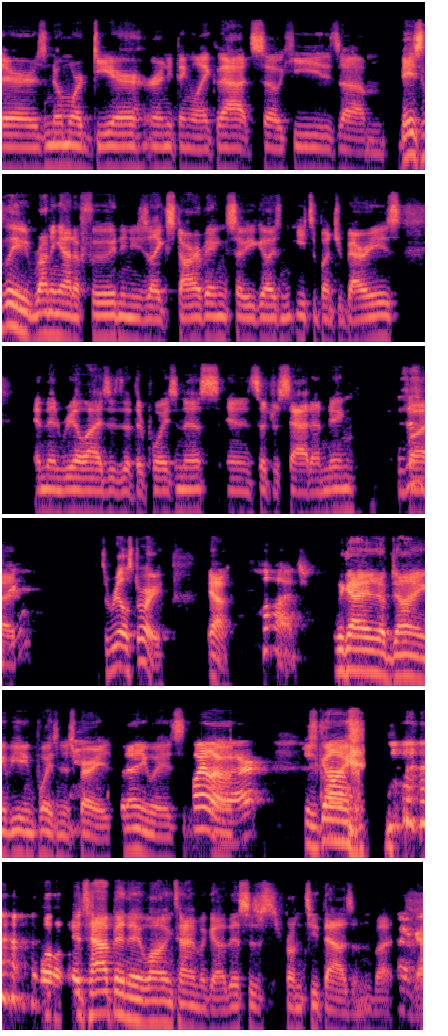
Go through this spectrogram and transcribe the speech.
there's no more deer or anything like that. So he's um basically running out of food and he's like starving. So he goes and eats a bunch of berries and then realizes that they're poisonous and it's such a sad ending. Is this But- real? It's a real story. Yeah. Hodge. The guy ended up dying of eating poisonous berries. But anyways, Spoiler uh, alert. just going. Um, well, it's happened a long time ago. This is from 2000, but okay.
